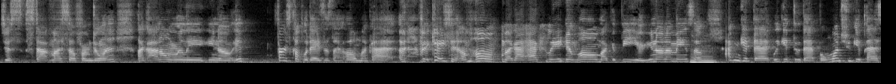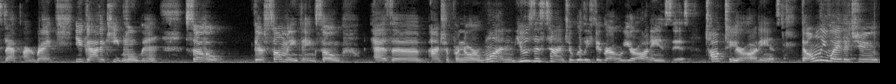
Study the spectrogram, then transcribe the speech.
just stop myself from doing. Like I don't really, you know, it. First couple days, it's like, oh my god, vacation. I'm home. Like I actually am home. I could be here. You know what I mean? So mm-hmm. I can get that. We get through that. But once you get past that part, right, you got to keep moving. So there's so many things. So as a entrepreneur, one, use this time to really figure out who your audience is. Talk to your audience. The only way that you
